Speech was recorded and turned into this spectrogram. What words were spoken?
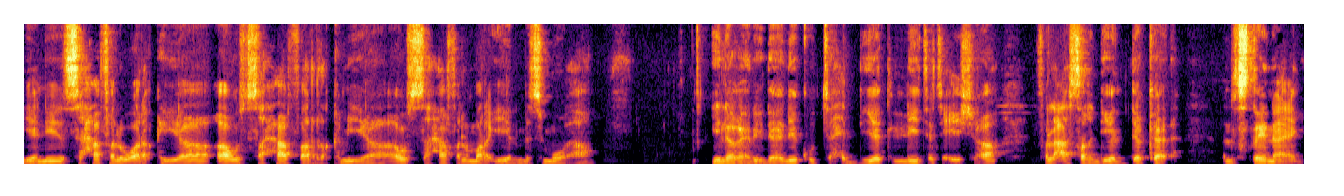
يعني الصحافة الورقية أو الصحافة الرقمية أو الصحافة المرئية المسموعة إلى غير ذلك والتحديات اللي تتعيشها في العصر ديال الذكاء الاصطناعي.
